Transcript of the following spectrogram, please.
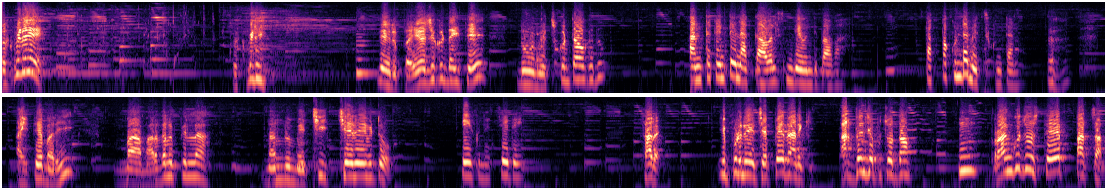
రుక్మిణి! రుక్మిణి! నేను ప్రయోజకుడైతే నువ్వు మెచ్చుకుంటావు కదూ? అంతకంటే నాకు కావాల్సిందే ఉంది బావా. తప్పకుండా మెచ్చుకుంటాను. అయితే మరి మా మరదల పిల్ల నన్ను మెచ్చి ఇచ్చేదేమిటో? నీకు నచ్చేదే. సరే ఇప్పుడు నేను చెప్పేదానికి అర్థం చెప్పు చూద్దాం. రంగు చూస్తే పచ్చన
